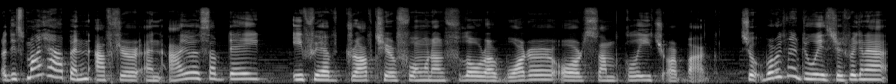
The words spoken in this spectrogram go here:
This might happen after an iOS update if you have dropped your phone on floor or water or some glitch or bug. So what we're gonna do is just we're gonna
